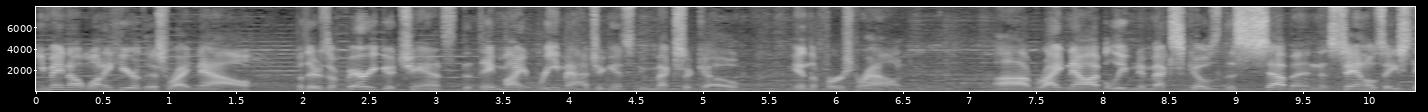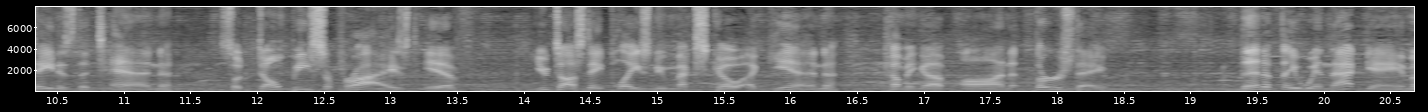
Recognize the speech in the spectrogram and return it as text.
you may not want to hear this right now, but there's a very good chance that they might rematch against New Mexico in the first round. Uh, right now, I believe New Mexico's the seven, San Jose State is the 10. So don't be surprised if Utah State plays New Mexico again coming up on Thursday. Then, if they win that game,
